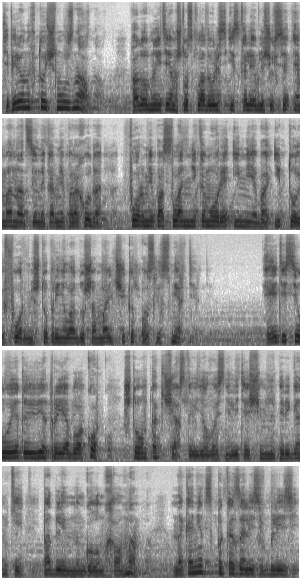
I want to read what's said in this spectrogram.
Теперь он их точно узнал. Подобные тем, что складывались из колеблющихся эманаций на корме парохода, в форме посланника моря и неба и той форме, что приняла душа мальчика после смерти. Эти силуэты ветра и облаков, что он так часто видел во сне летящими на перегонки по длинным голым холмам, наконец показались вблизи.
